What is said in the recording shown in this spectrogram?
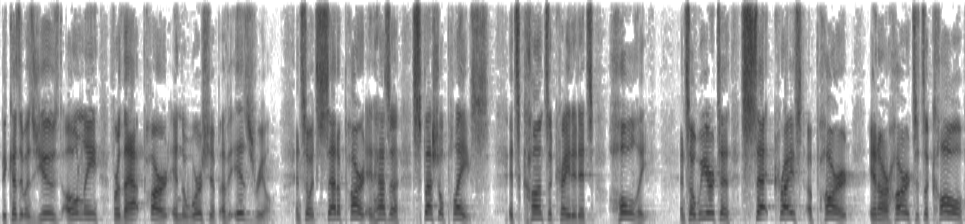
because it was used only for that part in the worship of Israel. And so, it's set apart, it has a special place, it's consecrated, it's holy. And so, we are to set Christ apart in our hearts. It's a call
